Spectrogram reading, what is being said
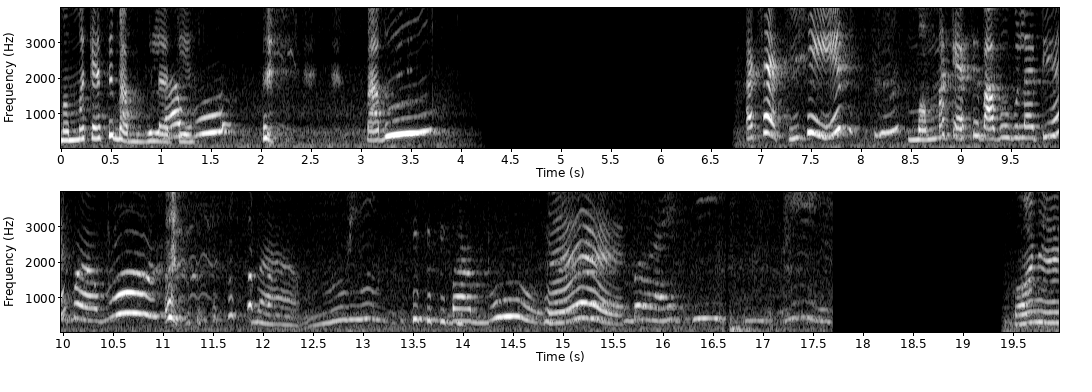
मम्मा कैसे बाबू बुलाती है? बाबू। अच्छा किशीर हम्म। मम्मा कैसे बाबू बुलाती है? बाबू। बाबू। है कौन है?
